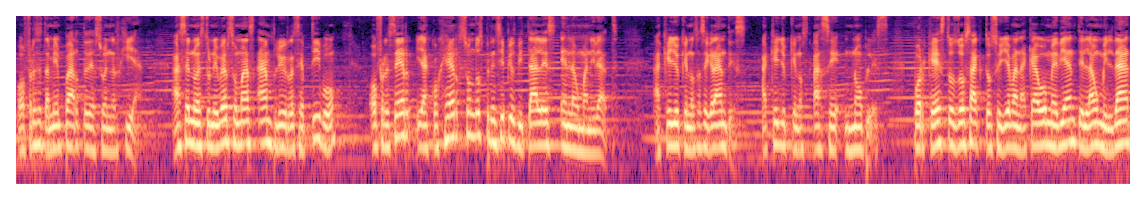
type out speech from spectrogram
ofrece también parte de su energía. Hace nuestro universo más amplio y receptivo. Ofrecer y acoger son dos principios vitales en la humanidad. Aquello que nos hace grandes, aquello que nos hace nobles. Porque estos dos actos se llevan a cabo mediante la humildad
